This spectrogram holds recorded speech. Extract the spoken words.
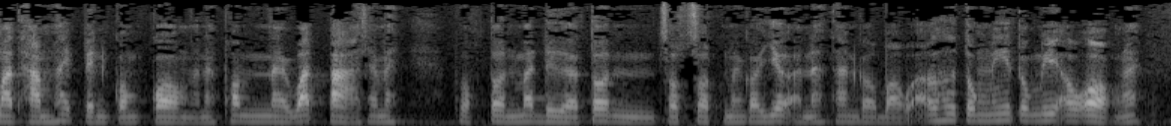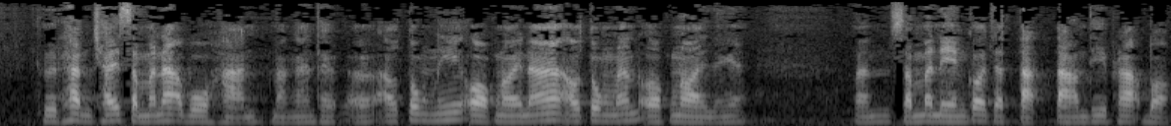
มาทำให้เป็นกองกองนะเพราะในวัดป่าใช่ไหมพวกต้นมาเดือต้นสดสดมันก็เยอะนะท่านก็บอกว่าเออตรงนี้ตรงนี้เอาออกนะคือท่านใช้สมณะโวหารว่างั้นเถอะเอาตรงนี้ออกหน่อยนะ เอาตรงนั้นออกหน่อยอย่างเงี้ยมันสัมมาเนนก็จะตัดตามที่พระบอก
